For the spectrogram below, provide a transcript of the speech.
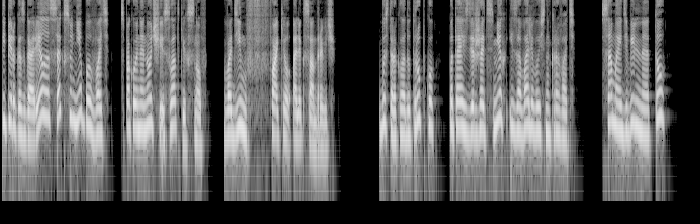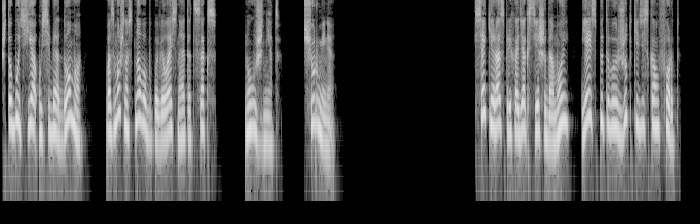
Пипирка сгорела, сексу не бывать. Спокойной ночи и сладких снов. Вадим Факел Александрович. Быстро кладу трубку, пытаясь сдержать смех и заваливаюсь на кровать. Самое дебильное то, что будь я у себя дома, возможно, снова бы повелась на этот секс. Но уж нет. Чур меня. Всякий раз, приходя к Стеше домой, я испытываю жуткий дискомфорт,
